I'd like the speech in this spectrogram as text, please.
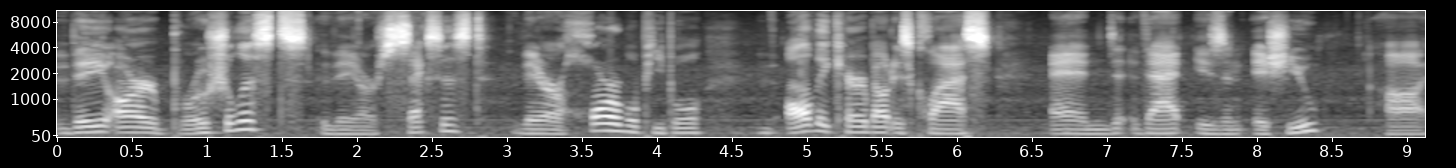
They are brocialists, they are sexist, they are horrible people. All they care about is class, and that is an issue. Uh,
